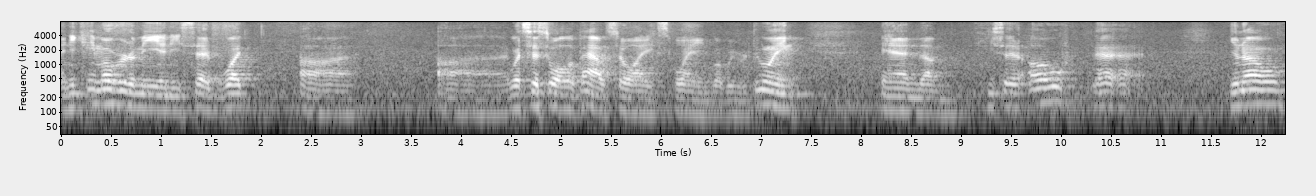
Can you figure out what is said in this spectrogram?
And he came over to me and he said, what, uh, uh, what's this all about? So I explained what we were doing. And um, he said, oh, uh, you know,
